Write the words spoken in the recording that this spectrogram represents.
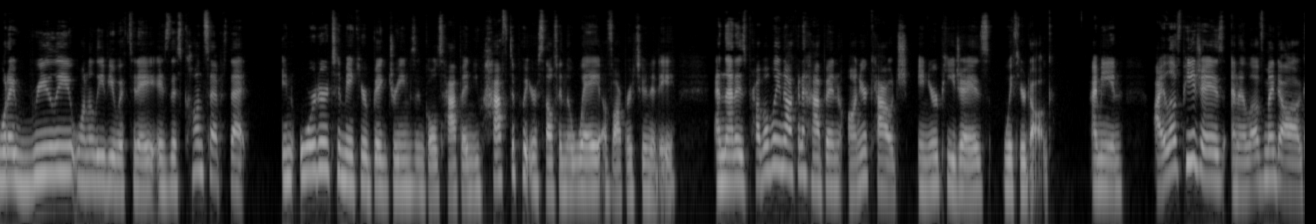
what I really want to leave you with today is this concept that in order to make your big dreams and goals happen, you have to put yourself in the way of opportunity. And that is probably not going to happen on your couch in your PJs with your dog. I mean, I love PJs and I love my dog,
